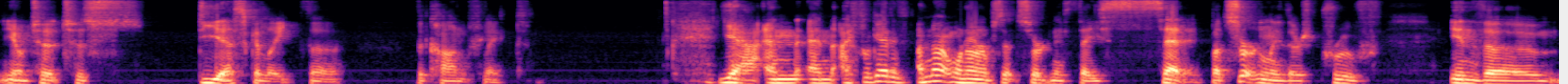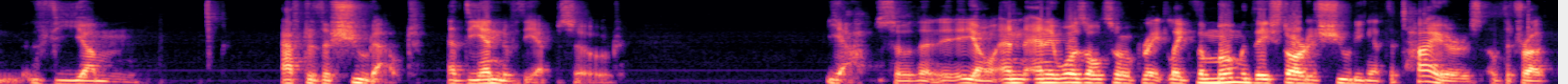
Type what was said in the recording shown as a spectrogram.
you know, to, to de-escalate the, the conflict. Yeah, and, and I forget if, I'm not 100% certain if they said it, but certainly there's proof in the the um after the shootout at the end of the episode yeah so that you know and and it was also great like the moment they started shooting at the tires of the truck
